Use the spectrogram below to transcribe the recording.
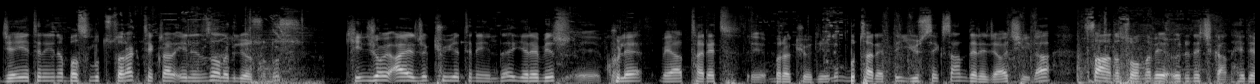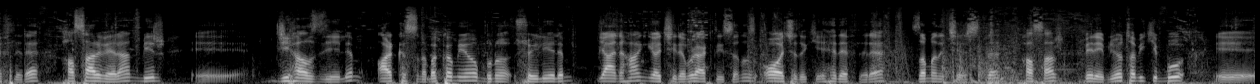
C yeteneğine basılı tutarak tekrar elinize alabiliyorsunuz. Killjoy ayrıca Q yeteneğiyle yere bir e, kule veya taret e, bırakıyor diyelim. Bu tarette 180 derece açıyla sağına soluna ve önüne çıkan hedeflere hasar veren bir e, cihaz diyelim. Arkasına bakamıyor bunu söyleyelim. Yani hangi açıyla bıraktıysanız o açıdaki hedeflere zaman içerisinde hasar verebiliyor. Tabii ki bu e,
